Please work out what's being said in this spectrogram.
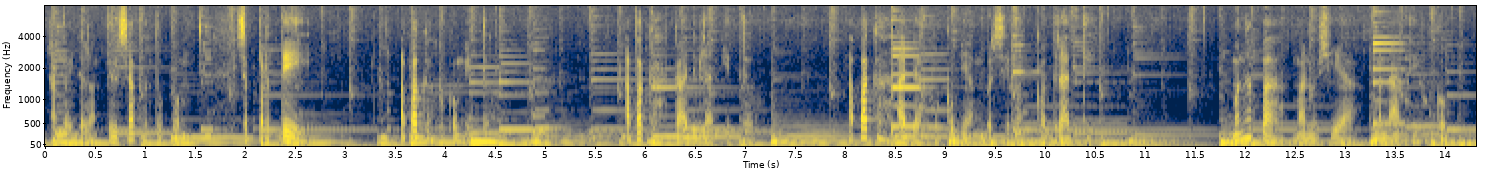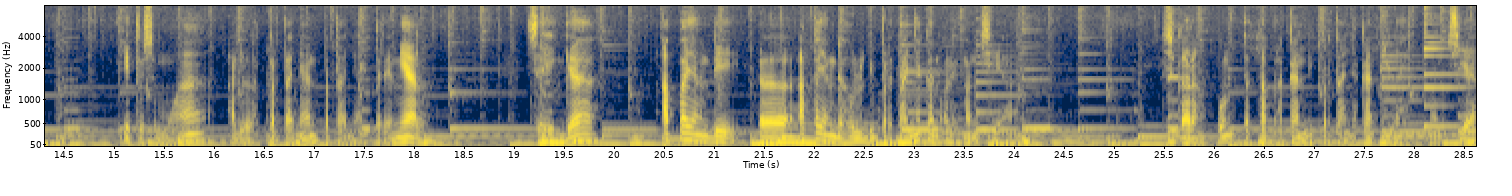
atau dalam filsafat hukum seperti apakah hukum itu? Apakah keadilan itu? Apakah ada hukum yang bersifat kodrati? Mengapa manusia menaati hukum? Itu semua adalah pertanyaan-pertanyaan perennial. Sehingga apa yang di eh, apa yang dahulu dipertanyakan oleh manusia sekarang pun tetap akan dipertanyakan oleh manusia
